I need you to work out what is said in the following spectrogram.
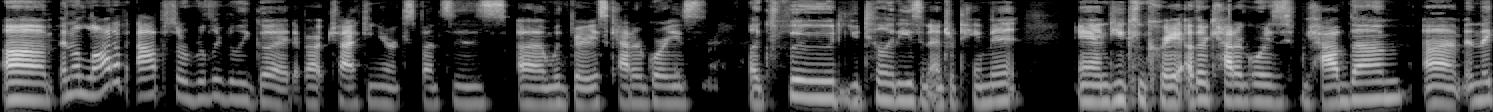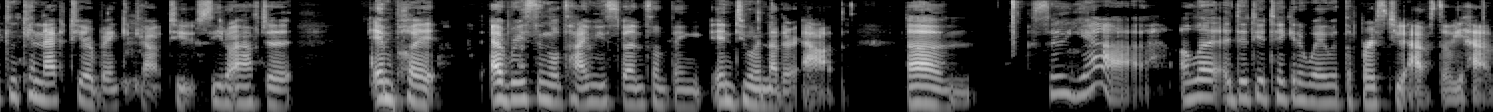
Um, and a lot of apps are really, really good about tracking your expenses um, with various categories like food, utilities, and entertainment. And you can create other categories if you have them, um, and they can connect to your bank account too. So you don't have to input every single time you spend something into another app. Um, so yeah, I'll let Aditya take it away with the first two apps that we have.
